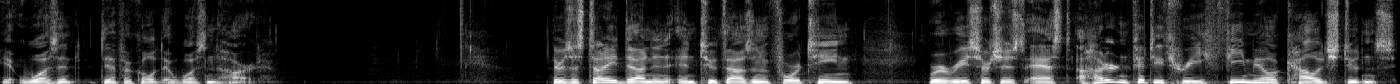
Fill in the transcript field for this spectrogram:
It wasn't difficult, it wasn't hard. There was a study done in, in 2014 where researchers asked 153 female college students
